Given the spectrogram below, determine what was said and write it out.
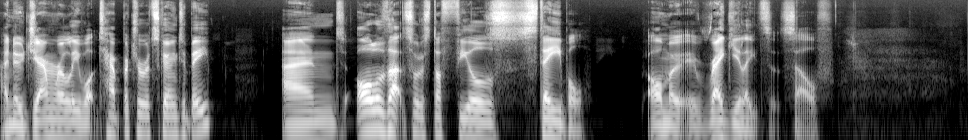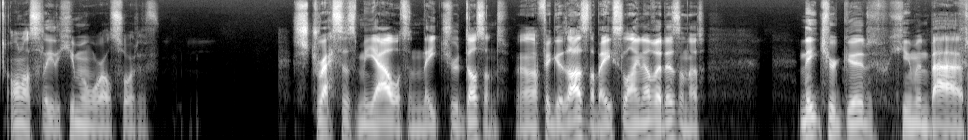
I know generally what temperature it's going to be. And all of that sort of stuff feels stable. Almost it regulates itself honestly, the human world sort of stresses me out and nature doesn't. And I figure that's the baseline of it, isn't it? Nature good, human bad.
